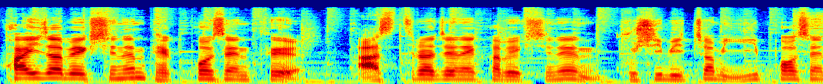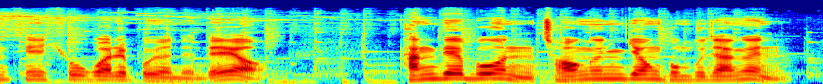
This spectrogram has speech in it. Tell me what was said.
화이자 백신은 100%, 아스트라제네카 백신은 92.2%의 효과를 보였는데요. 방대본 정은경 본부장은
